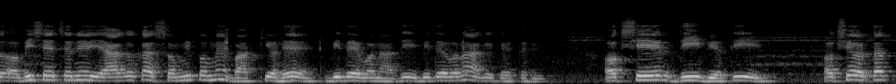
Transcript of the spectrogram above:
अभिषेचनीय याग का समीप में वाक्य है, विदेवनादि। विदेवना आगे कहते हैं। अक्षेर दिव्यति। अक्षय अर्थात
